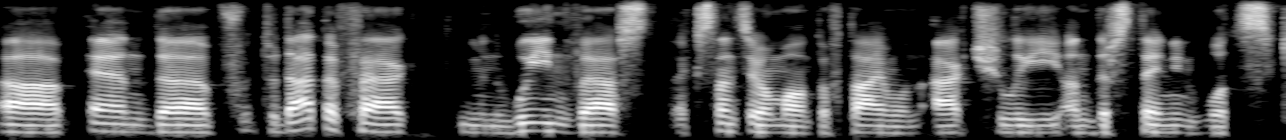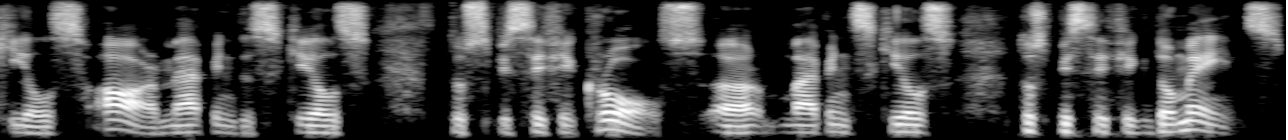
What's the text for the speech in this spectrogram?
And f- to that effect I mean, we invest extensive amount of time on actually understanding what skills are, mapping the skills to specific roles, uh, mapping skills to specific domains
